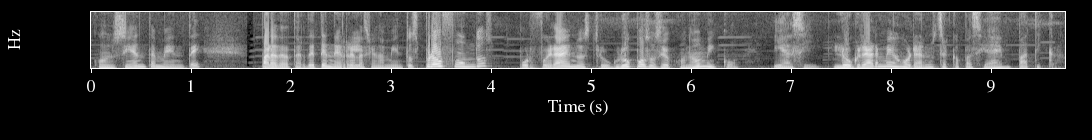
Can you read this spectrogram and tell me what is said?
conscientemente para tratar de tener relacionamientos profundos por fuera de nuestro grupo socioeconómico y así lograr mejorar nuestra capacidad empática.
